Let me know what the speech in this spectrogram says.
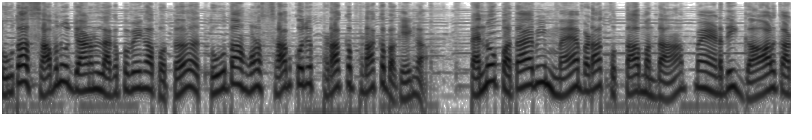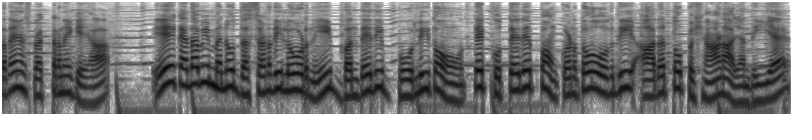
ਤੂੰ ਤਾਂ ਸਭ ਨੂੰ ਜਾਣਨ ਲੱਗ ਪਵੇਂਗਾ ਪੁੱਤ। ਤੂੰ ਤਾਂ ਹੁਣ ਸਭ ਕੁਝ ਫੜਕ ਫੜਕ ਬਕੇਗਾ। ਤੈਨੂੰ ਪਤਾ ਹੈ ਵੀ ਮੈਂ ਬੜਾ ਕੁੱਤਾ ਬੰਦਾ, ਭੈਣ ਦੀ ਗਾਲ ਕੱਢਦੇ ਇੰਸਪੈਕਟਰ ਨੇ ਕਿਹਾ ਇਹ ਕਹਿੰਦਾ ਵੀ ਮੈਨੂੰ ਦੱਸਣ ਦੀ ਲੋੜ ਨਹੀਂ, ਬੰਦੇ ਦੀ ਬੋਲੀ ਤੋਂ ਤੇ ਕੁੱਤੇ ਦੇ ਭੌਂਕਣ ਤੋਂ ਉਹਦੀ ਆਦਤ ਤੋਂ ਪਛਾਣ ਆ ਜਾਂਦੀ ਹੈ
